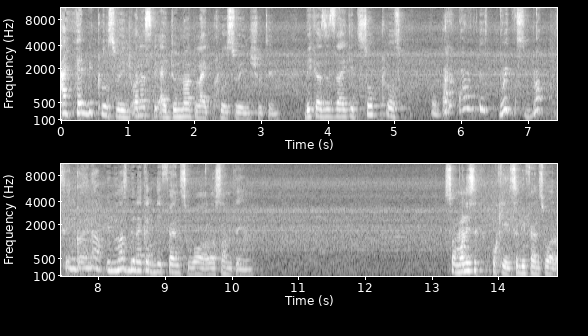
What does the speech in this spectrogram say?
I hate the close range. Honestly, I do not like close range shooting because it's like it's so close. What are these bricks block thing going up? It must be like a defense wall or something. Someone is okay. It's a defense wall.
